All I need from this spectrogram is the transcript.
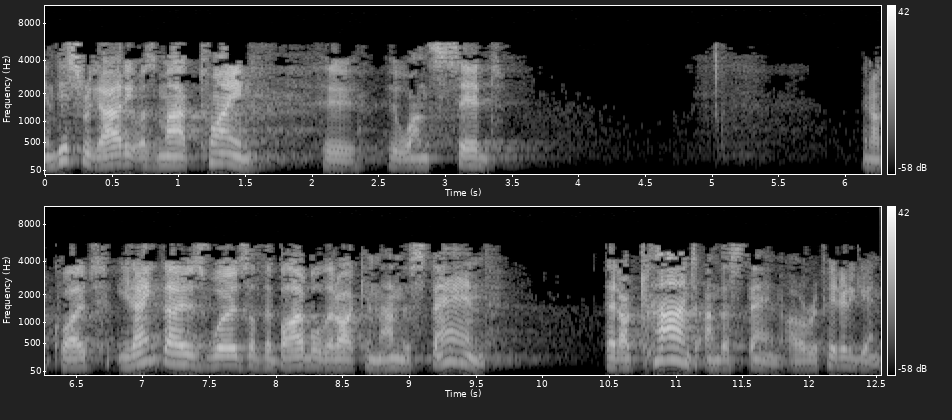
In this regard, it was Mark Twain who, who once said, and I quote, It ain't those words of the Bible that I can understand, that I can't understand. I'll repeat it again.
